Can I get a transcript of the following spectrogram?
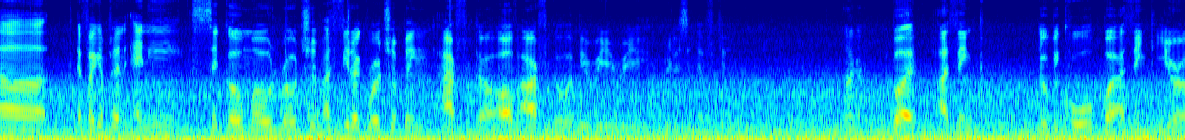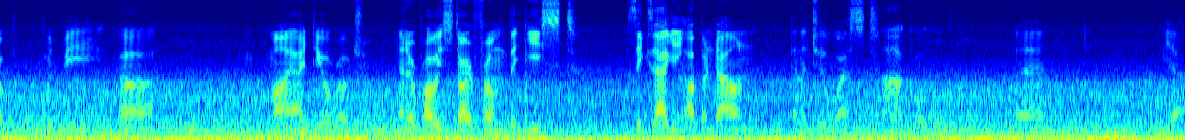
uh, if I can plan any sicko mode road trip, I feel like road tripping Africa, all of Africa, would be really, really, really significant. Okay. But I think it would be cool. But I think Europe would be uh, my ideal road trip, and it would probably start from the east, zigzagging up and down, and then to the west. Oh, cool. cool. And yeah,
